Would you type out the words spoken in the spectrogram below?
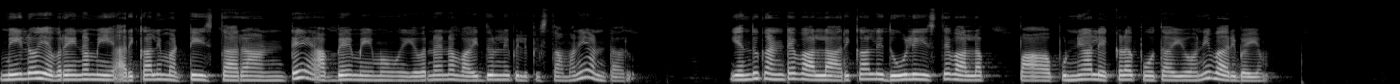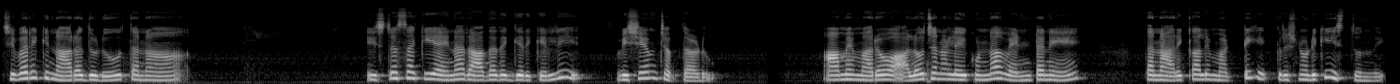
మీలో ఎవరైనా మీ అరికాలి మట్టి ఇస్తారా అంటే అబ్బే మేము ఎవరినైనా వైద్యుల్ని పిలిపిస్తామని అంటారు. ఎందుకంటే వాళ్ళ అరికాలి ధూళి ఇస్తే వాళ్ళ పా పుణ్యాలు ఎక్కడ పోతాయో అని వారి భయం. చివరికి నారదుడు తన ఇష్టసఖి అయిన రాధ దగ్గరికి వెళ్ళి విషయం చెప్తాడు. ఆమె మరో ఆలోచన లేకుండా వెంటనే తన అరికాలి మట్టి కృష్ణుడికి ఇస్తుంది.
